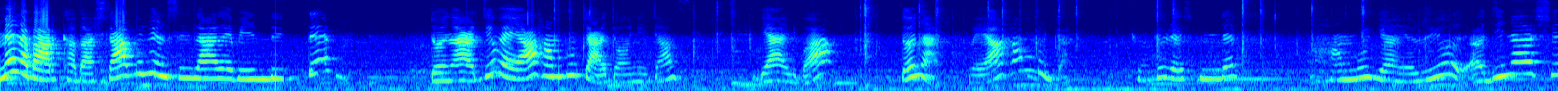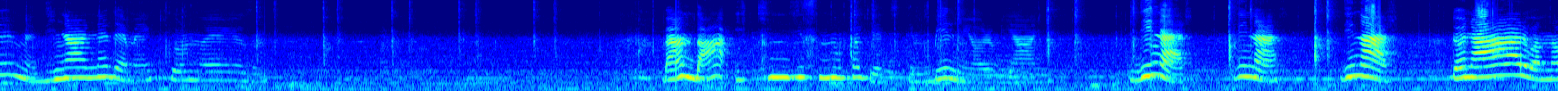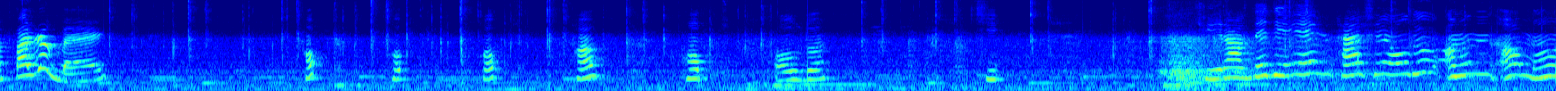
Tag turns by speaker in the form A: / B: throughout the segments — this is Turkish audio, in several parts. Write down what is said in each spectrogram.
A: Merhaba arkadaşlar. Bugün sizlerle birlikte dönerci veya hamburgerci oynayacağız. Galiba döner veya hamburger. Çünkü resminde hamburger yazıyor. Ya, Diner şey mi? Diner ne demek? Yorumlara yazın. Ben daha ikinci sınıfa geçtim. Bilmiyorum yani. Diner. Diner. Diner. Döner bana para ver. Hop. Hop. Hop. Hop. Hop. Oldu. Ki Kiraz dediğin her şey oldu. Amanın amanın.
